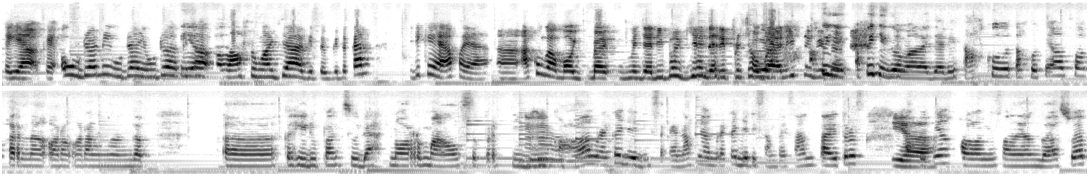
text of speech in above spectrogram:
kayak kayak oh udah nih udah ya udah kita iya. langsung aja gitu gitu kan jadi kayak apa ya uh, aku nggak mau ba menjadi bagian dari percobaan iya, itu aku, gitu tapi juga malah jadi takut takutnya apa karena orang-orang menganggap uh, kehidupan sudah normal seperti dulu Mm-mm. kala mereka jadi seenaknya mereka jadi sampai santai terus Iya. takutnya kalau misalnya nggak swab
